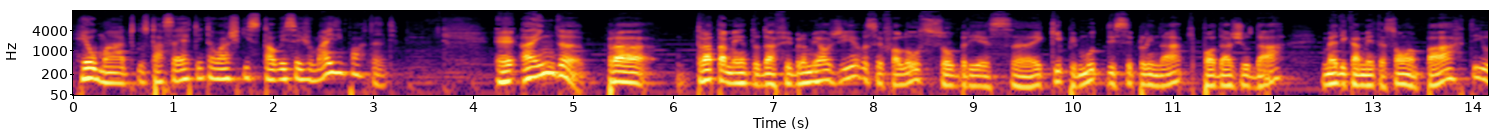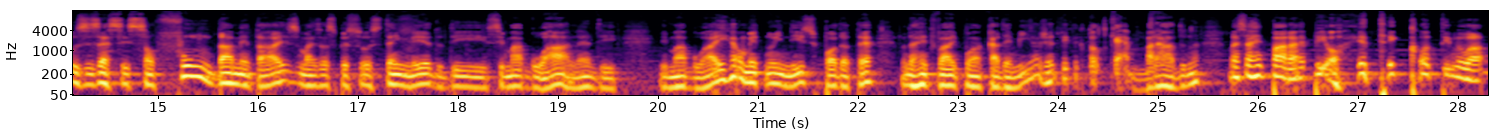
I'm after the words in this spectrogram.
reumáticos, tá certo? Então acho que isso talvez seja o mais importante. É, ainda para tratamento da fibromialgia, você falou sobre essa equipe multidisciplinar que pode ajudar. medicamento é só uma parte, os exercícios são fundamentais, mas as pessoas têm medo de se magoar, né? De, de magoar. E realmente no início pode até, quando a gente vai para uma academia, a gente fica todo quebrado, né? Mas se a gente parar é pior, a gente tem que continuar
